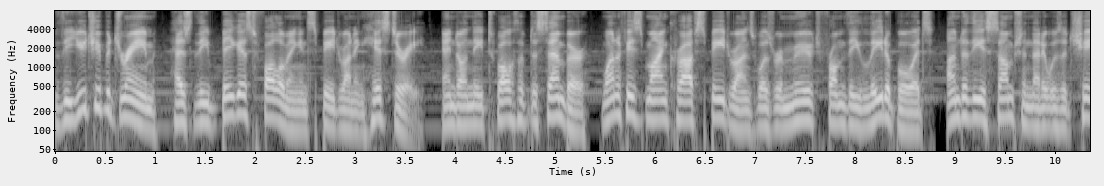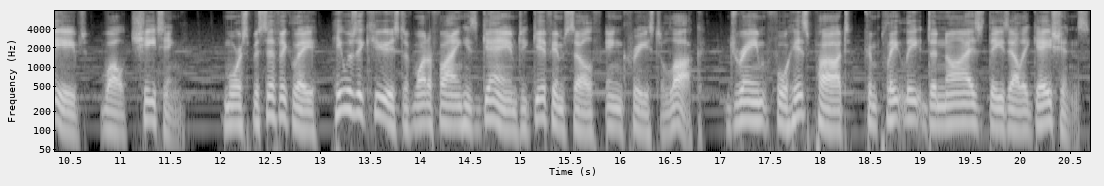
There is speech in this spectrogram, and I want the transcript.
The YouTuber Dream has the biggest following in speedrunning history, and on the 12th of December, one of his Minecraft speedruns was removed from the leaderboards under the assumption that it was achieved while cheating. More specifically, he was accused of modifying his game to give himself increased luck. Dream, for his part, completely denies these allegations,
